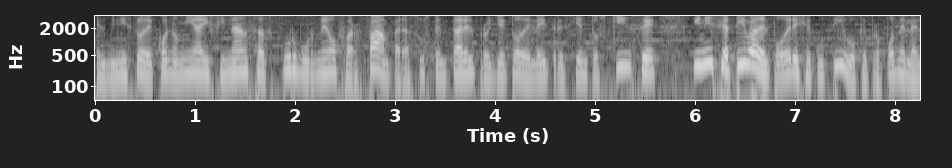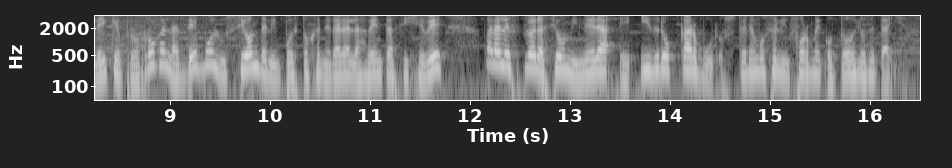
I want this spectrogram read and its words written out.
el ministro de Economía y Finanzas Curburneo Farfán para sustentar el proyecto de ley 315, iniciativa del Poder Ejecutivo que propone la ley que prorroga la devolución del impuesto general a las ventas IGB para la exploración minera e hidrocarburos. Tenemos el informe con todos los detalles.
